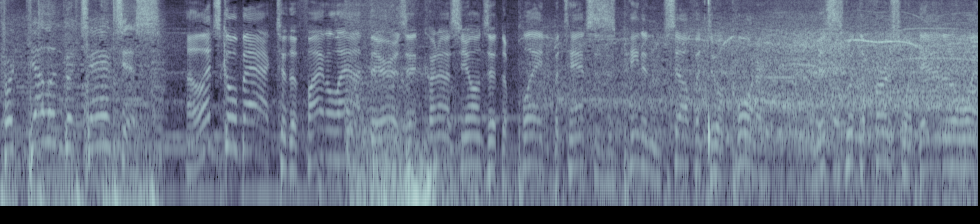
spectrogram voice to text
for Dellin Betances. Now let's go back to the final out there as Encarnacion's at the plate. Betances has painted himself into a corner. This is with the first one down and away.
